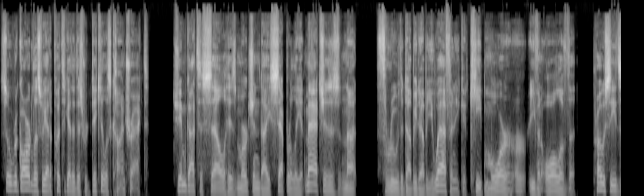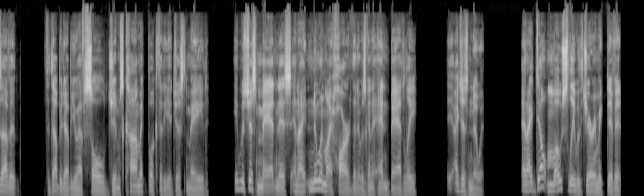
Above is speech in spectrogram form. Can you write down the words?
So, regardless, we had to put together this ridiculous contract. Jim got to sell his merchandise separately at matches, not through the WWF, and he could keep more or even all of the proceeds of it. The WWF sold Jim's comic book that he had just made it was just madness. And I knew in my heart that it was going to end badly. I just knew it. And I dealt mostly with Jerry McDevitt,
